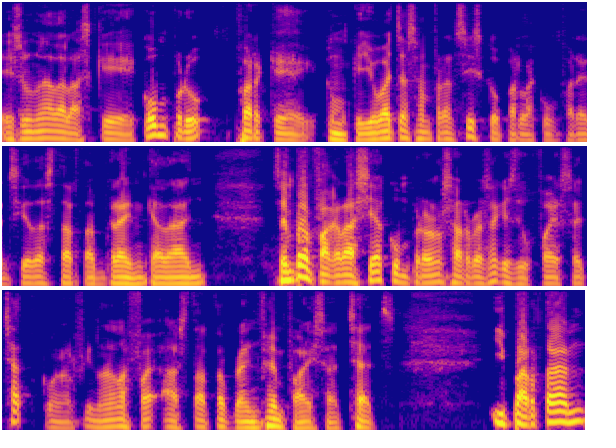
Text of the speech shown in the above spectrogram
és una de les que compro, perquè com que jo vaig a San Francisco per la conferència de Startup Grind cada any, sempre em fa gràcia comprar una cervesa que es diu Fireside Chat, quan al final a Startup Grind fem Fireside Chats. I, per tant,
